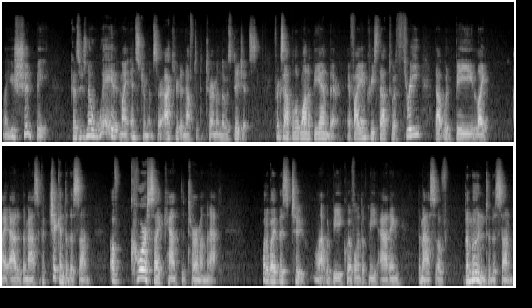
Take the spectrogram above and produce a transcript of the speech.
Well, you should be, because there's no way that my instruments are accurate enough to determine those digits. For example, the 1 at the end there. If I increase that to a 3, that would be like I added the mass of a chicken to the Sun. Of course I can't determine that. What about this 2? Well, that would be equivalent of me adding the mass of the Moon to the Sun.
